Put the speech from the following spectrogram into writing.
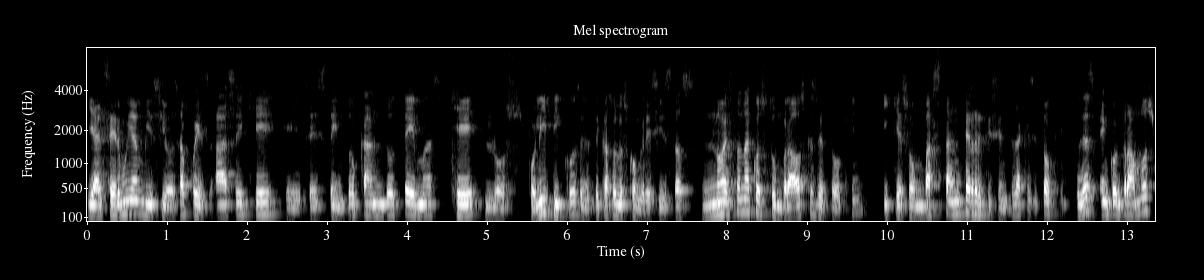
y al ser muy ambiciosa, pues hace que eh, se estén tocando temas que los políticos, en este caso los congresistas, no están acostumbrados que se toquen y que son bastante reticentes a que se toquen. Entonces encontramos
